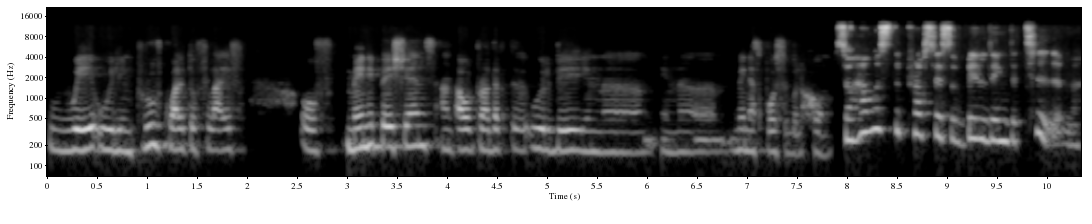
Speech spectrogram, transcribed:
we will improve quality of life of many patients and our product will be in uh, in uh, many as possible homes. So how was the process of building the team?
